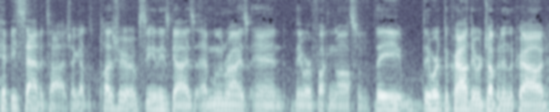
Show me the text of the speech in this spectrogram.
Hippie Sabotage. I got the pleasure of seeing these guys at Moonrise, and they were fucking awesome. They they were the crowd. They were jumping in the crowd.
